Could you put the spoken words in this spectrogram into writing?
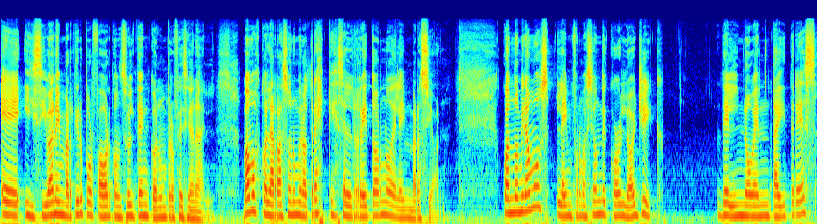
Eh, y si van a invertir, por favor, consulten con un profesional. Vamos con la razón número tres, que es el retorno de la inversión. Cuando miramos la información de CoreLogic, del 93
